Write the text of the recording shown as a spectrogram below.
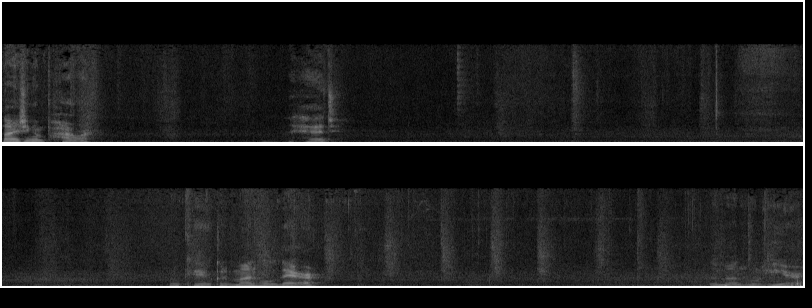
lighting and power. The head. Okay, I've got a manhole there. The manhole here.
